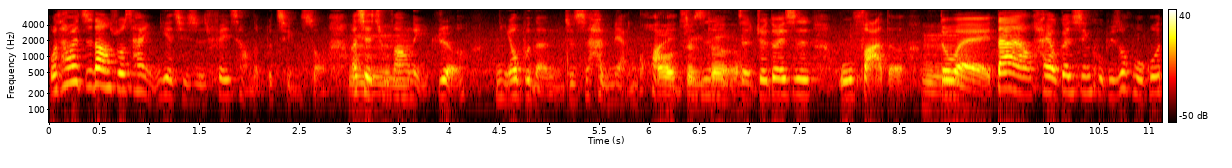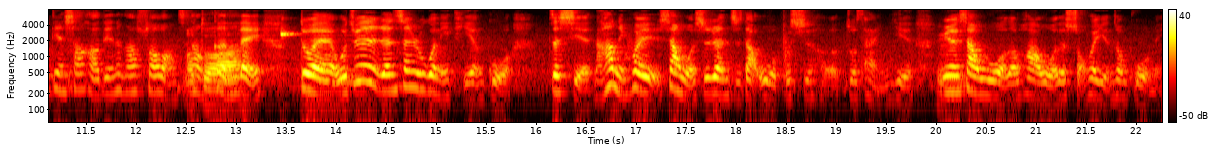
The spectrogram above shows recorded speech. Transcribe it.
我才会知道说餐饮业其实非常的不轻松，而且厨房里热。你又不能就是很凉快，就是你这绝对是无法的，对。当然还有更辛苦，比如说火锅店、烧烤店，那个要刷网子那种更累。对，我觉得人生如果你体验过这些，然后你会像我是认知到我不适合做餐饮业，因为像我的话，我的手会严重过敏，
